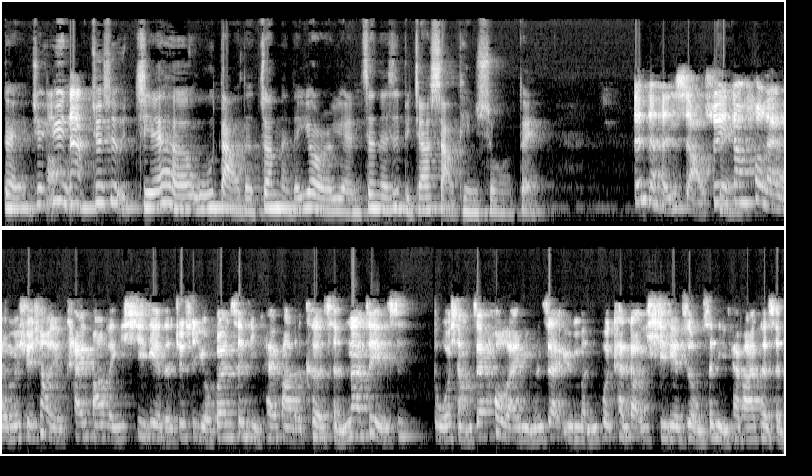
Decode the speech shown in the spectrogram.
对，就运、哦、那就是结合舞蹈的专门的幼儿园，真的是比较少听说。对。真的很少，所以到后来我们学校也开发了一系列的，就是有关身体开发的课程。那这也是我想在后来你们在云门会看到一系列这种身体开发课程。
